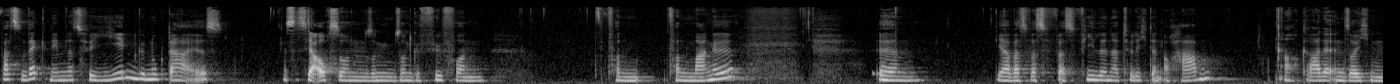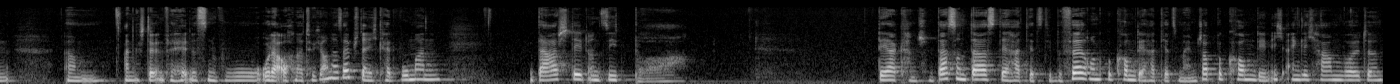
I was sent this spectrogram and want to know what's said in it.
was wegnehmen, dass für jeden genug da ist. Es ist ja auch so ein, so ein, so ein Gefühl von, von, von Mangel, ähm, ja, was, was, was viele natürlich dann auch haben, auch gerade in solchen ähm, Angestelltenverhältnissen, wo, oder auch natürlich auch in der Selbstständigkeit, wo man dasteht und sieht, boah, der kann schon das und das, der hat jetzt die Beförderung bekommen, der hat jetzt meinen Job bekommen, den ich eigentlich haben wollte.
